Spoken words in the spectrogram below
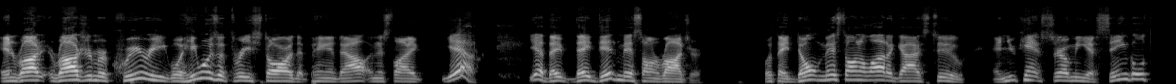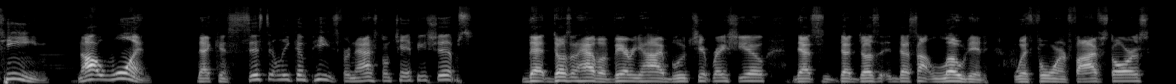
and Rod, Roger McCreary, well, he was a three star that panned out, and it's like, yeah, yeah, they they did miss on Roger, but they don't miss on a lot of guys too. And you can't show me a single team, not one, that consistently competes for national championships that doesn't have a very high blue chip ratio. That's that does that's not loaded with four and five stars.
